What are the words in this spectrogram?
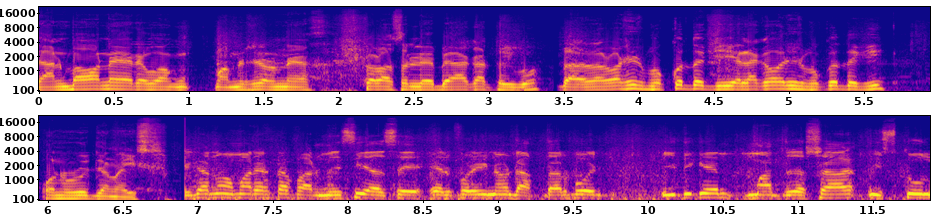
যানবাহনের এবং মানুষের অনেক চলাচলে ব্যাঘাত হইব। বাজারবাসীর পক্ষ থেকে, এলাকাবাসীর পক্ষ থেকে অনুরোধ জানাইছি এখানেও আমার একটা ফার্মেসি আছে, এরপরে ইনাও ডাক্তার বই এইদিকে মাদ্রাসা, স্কুল,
